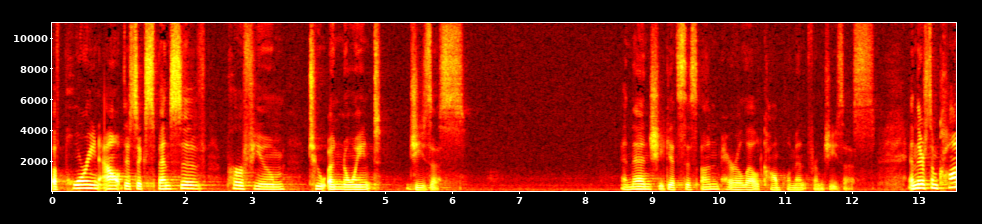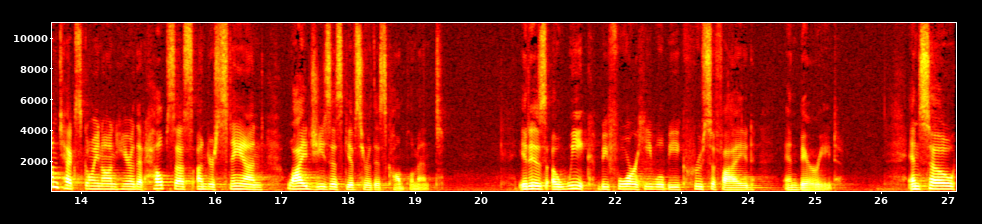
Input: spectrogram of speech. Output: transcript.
of pouring out this expensive perfume to anoint Jesus. And then she gets this unparalleled compliment from Jesus. And there's some context going on here that helps us understand why Jesus gives her this compliment. It is a week before he will be crucified and buried. And so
